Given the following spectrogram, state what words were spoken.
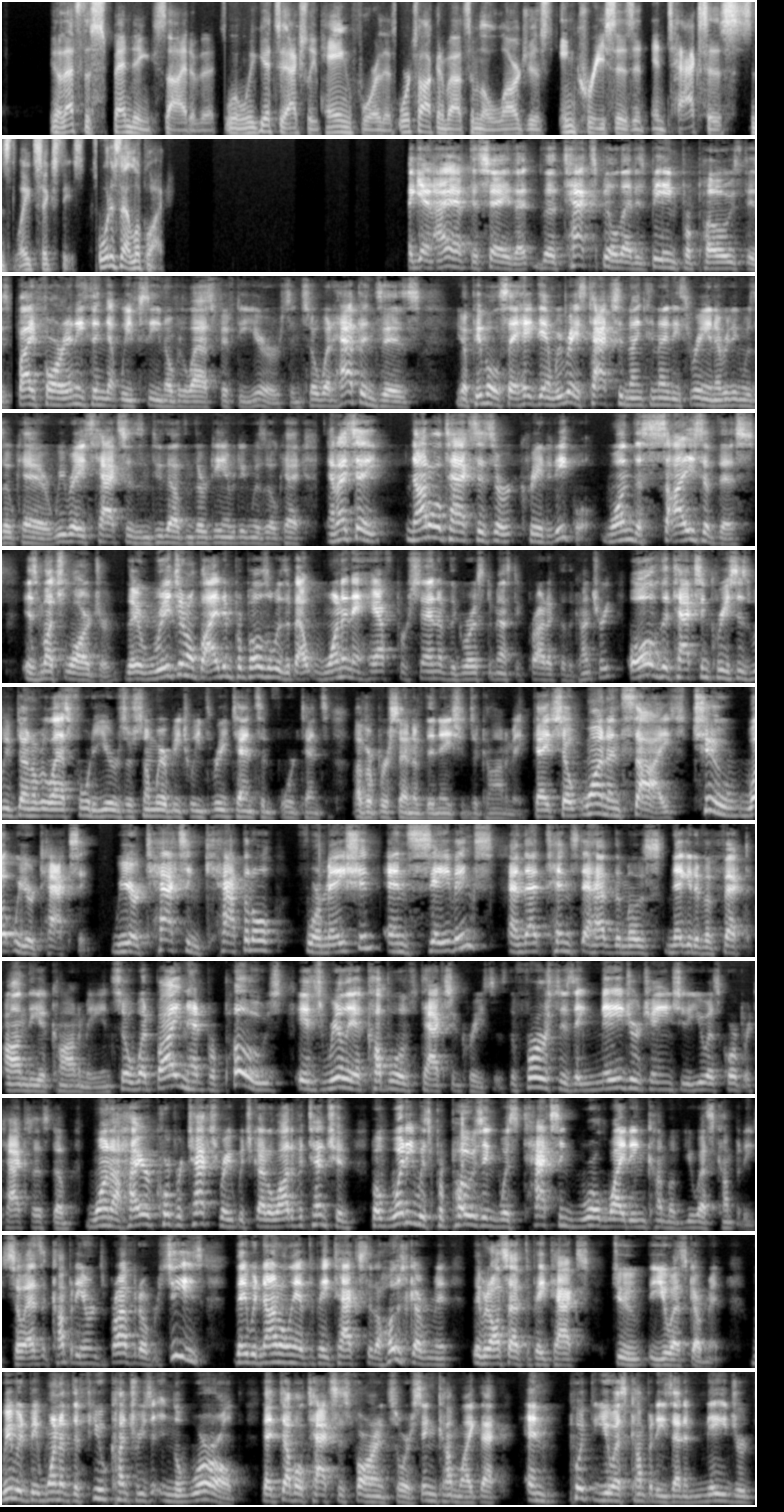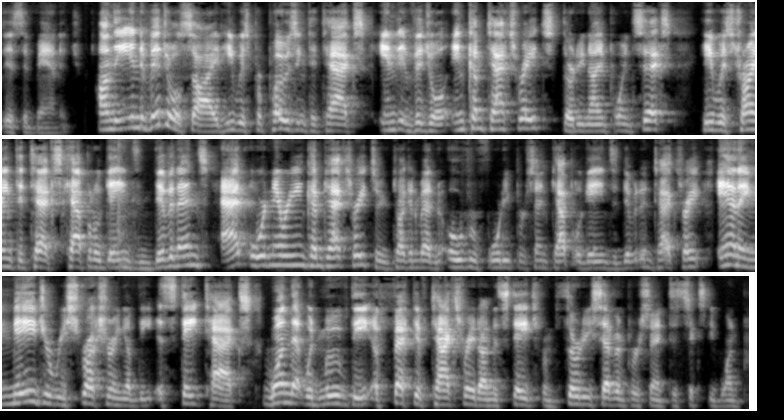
You know, that's the spending side of it. When we get to actually paying for this, we're talking about some of the largest increases in, in taxes since the late 60s. So what does that look like? Again, I have to say that the tax bill that is being proposed is by far anything that we've seen over the last 50 years. And so what happens is, you know, people will say, hey, Dan, we raised taxes in 1993 and everything was okay. Or we raised taxes in 2013, everything was okay. And I say, not all taxes are created equal. One, the size of this is much larger. The original Biden proposal was about one and a half percent of the gross domestic product of the country. All of the tax increases we've done over the last 40 years are somewhere between three tenths and four tenths of a percent of the nation's economy. Okay. So one in size. Two, what we are taxing. We are taxing capital formation and savings. And that tends to have the most negative effect on the economy. And so what Biden had proposed is really a couple of tax increases. The first is a major change to the U.S. corporate tax system. One, a higher corporate tax rate, which got a lot of attention. But what he was proposing was taxing worldwide income of U.S. companies. So as a company earns profit overseas, they would not only have to pay tax to the host government, they would also have to pay tax to the U.S. government. We would be one of the few countries in the world that double taxes foreign source income like that and put the US companies at a major disadvantage. On the individual side, he was proposing to tax individual income tax rates, 39.6, he was trying to tax capital gains and dividends at ordinary income tax rate. So you're talking about an over 40% capital gains and dividend tax rate and a major restructuring of the estate tax, one that would move the effective tax rate on estates from 37% to 61%.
